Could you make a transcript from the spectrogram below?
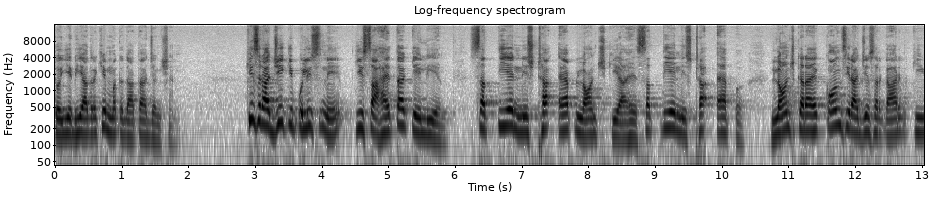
तो ये भी याद रखिए, मतदाता जंक्शन। किस राज्य की पुलिस ने, की सहायता के लिए सत्य निष्ठा ऐप लॉन्च किया है? सत्य निष्ठा ऐप लॉन्च करा है। कौन सी राज्य सरकार की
